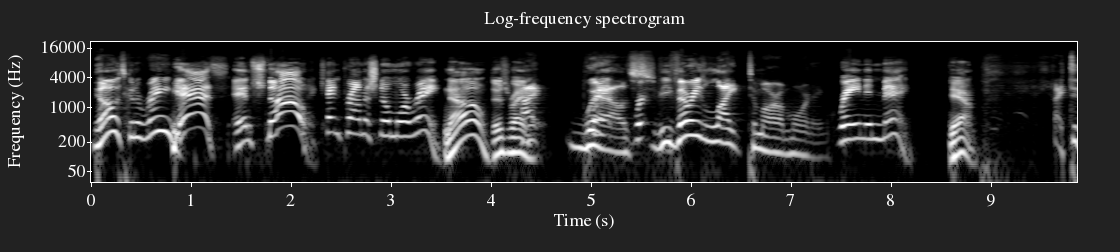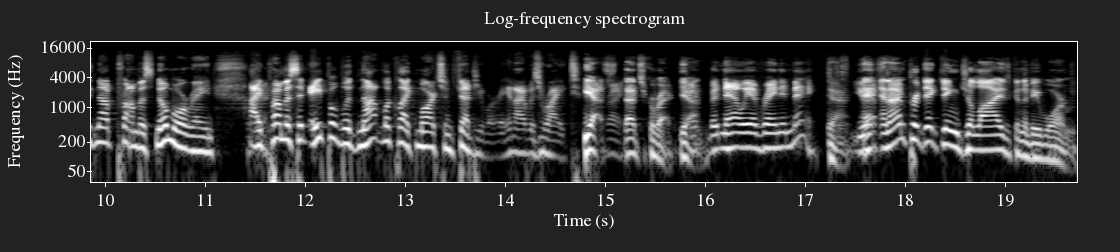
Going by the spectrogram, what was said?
No, it's going to rain. Yes, and snow. Ken promised no more rain. No, there's rain. I, well, Rain- it's to be very light tomorrow morning. Rain in May. yeah. I did not promise no more rain. I promised that April would not look like March and February, and I was right. Yes, Right. that's correct. Yeah. But now we have rain in May. Yeah. You And, have- and I'm predicting July is going to be warm.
